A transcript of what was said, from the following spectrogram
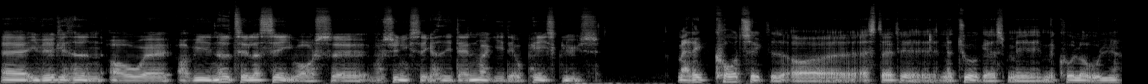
øh, i virkeligheden, og, øh, og vi er nødt til at se vores øh, forsyningssikkerhed i Danmark i et europæisk lys. Men er det ikke kortsigtet at øh, erstatte naturgas med, med kul og olie?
